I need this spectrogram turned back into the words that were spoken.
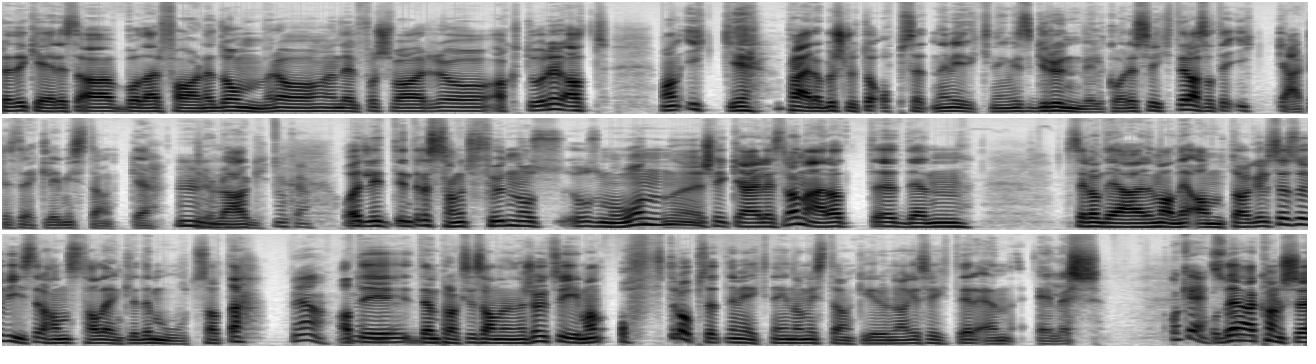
predikeres av både erfarne dommere og en del forsvarere og aktorer, at man ikke pleier å beslutte oppsettende virkning hvis grunnvilkåret svikter, altså at det ikke er tilstrekkelig mistankegrunnlag. Mm. Okay. Og et litt interessant funn hos, hos Moen, slik jeg leser han, er at eh, den Selv om det er en vanlig antakelse, så viser hans tall egentlig det motsatte. Ja, at i den praksis han har undersøkt, så gir man oftere oppsettende virkning når mistankegrunnlaget svikter, enn ellers. Okay, og så... det er kanskje,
